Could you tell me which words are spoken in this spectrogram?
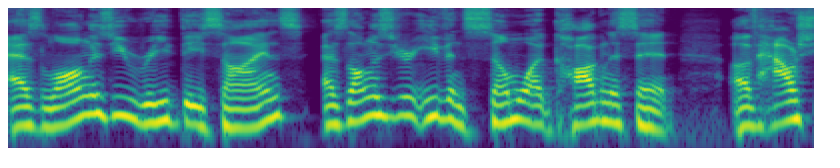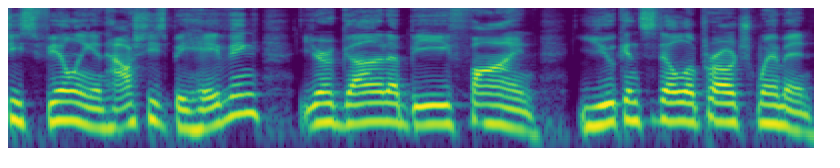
as long as you read these signs, as long as you're even somewhat cognizant of how she's feeling and how she's behaving, you're gonna be fine. You can still approach women.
